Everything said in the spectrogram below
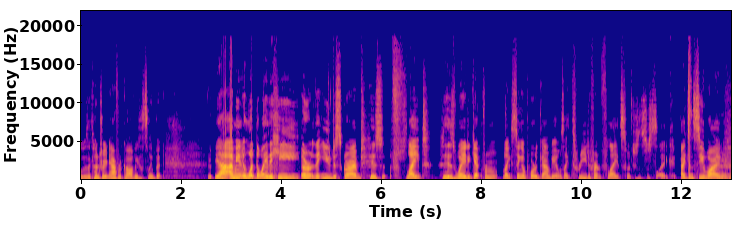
was a country in Africa, obviously, but yeah, I mean, what the way that he or that you described his flight, his way to get from like Singapore to Gambia it was like three different flights, which is just like I can see why Yeah.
